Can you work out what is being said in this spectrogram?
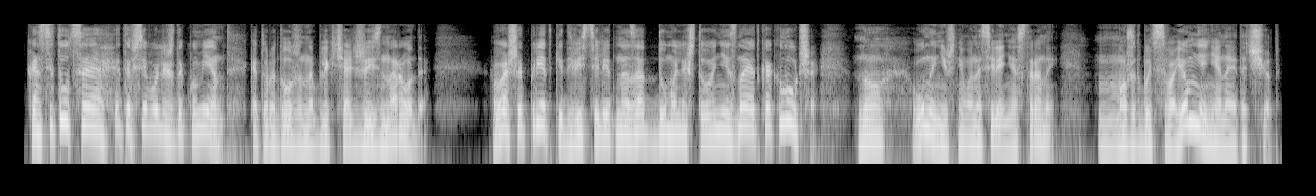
Конституция — это всего лишь документ, который должен облегчать жизнь народа. Ваши предки 200 лет назад думали, что они знают как лучше, но у нынешнего населения страны может быть свое мнение на этот счет.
